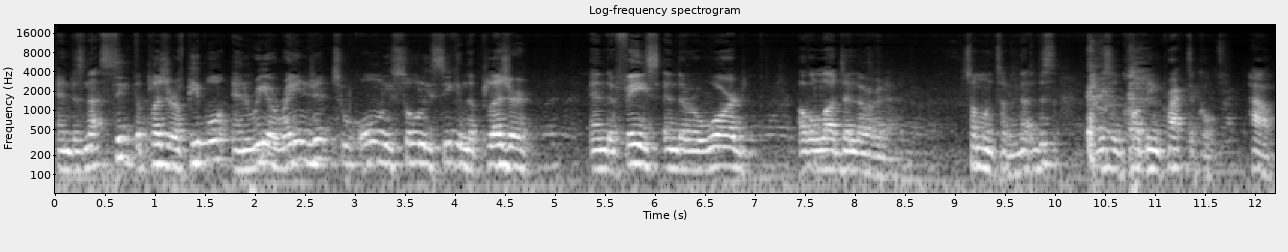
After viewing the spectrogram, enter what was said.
and does not seek the pleasure of people and rearrange it to only solely seeking the pleasure and the face and the reward of Allah Jalla wa Someone tell me. This, this is called being practical. How?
